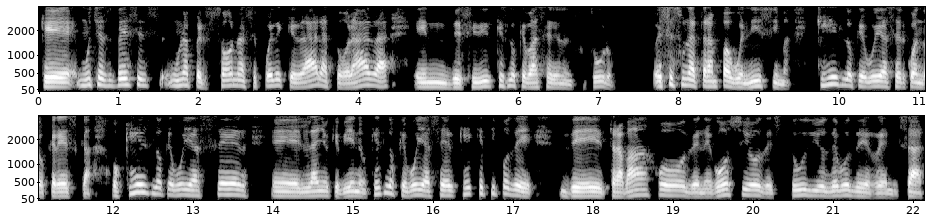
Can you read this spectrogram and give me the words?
que muchas veces una persona se puede quedar atorada en decidir qué es lo que va a hacer en el futuro. Esa es una trampa buenísima. ¿Qué es lo que voy a hacer cuando crezca? ¿O qué es lo que voy a hacer eh, el año que viene? ¿O qué es lo que voy a hacer? ¿Qué, qué tipo de, de, trabajo, de negocio, de estudio debo de realizar?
